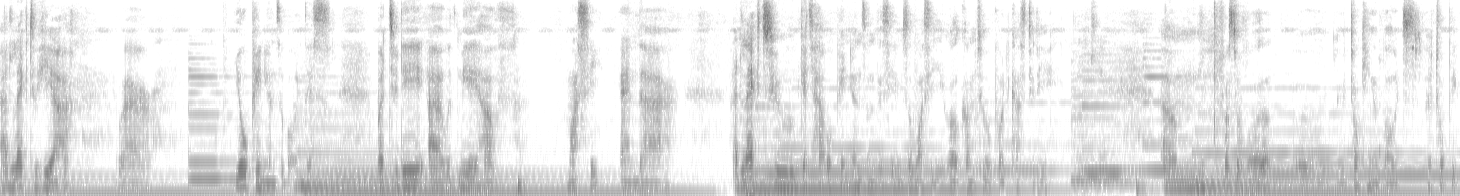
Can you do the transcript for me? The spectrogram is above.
I'd like to hear uh, your opinions about this. But today, uh, with me, I have Mercy, and uh, I'd like to get her opinions on the same. So, Mercy, welcome to our podcast today. Thank you. Um, first of all, uh, we we're talking about the topic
